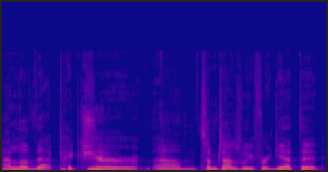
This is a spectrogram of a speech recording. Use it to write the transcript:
I love that picture. Yeah. Um, sometimes we forget that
